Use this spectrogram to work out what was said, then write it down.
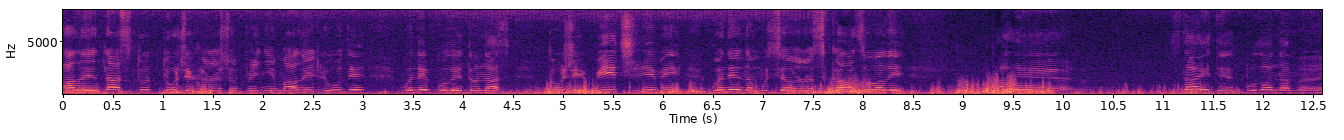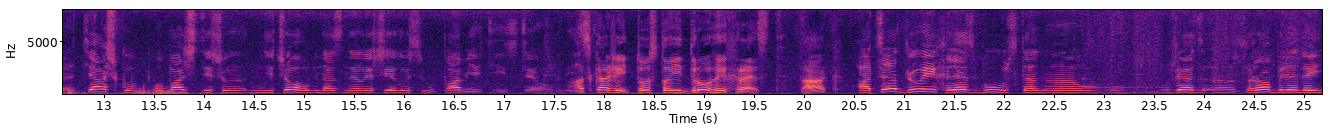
але нас тут дуже хорошо приймали люди. Вони були до нас дуже вічливі, вони нам усе розказували. Але знаєте, було нам е, тяжко побачити, що нічого в нас не лишилось у пам'яті з цього. А скажіть, то стоїть другий хрест, так? А це другий хрест був е, вже е, зроблений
